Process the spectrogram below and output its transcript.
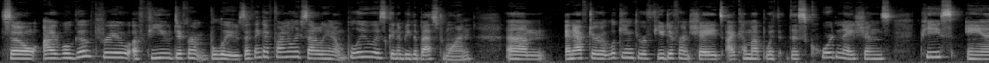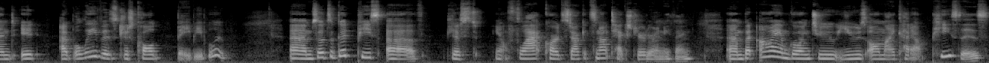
So I will go through a few different blues. I think I finally settled, you know, blue is going to be the best one. Um, and after looking through a few different shades, I come up with this Core'dinations piece, and it, I believe, is just called Baby Blue. Um, so it's a good piece of just, you know, flat cardstock. It's not textured or anything. Um, but I am going to use all my cutout pieces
